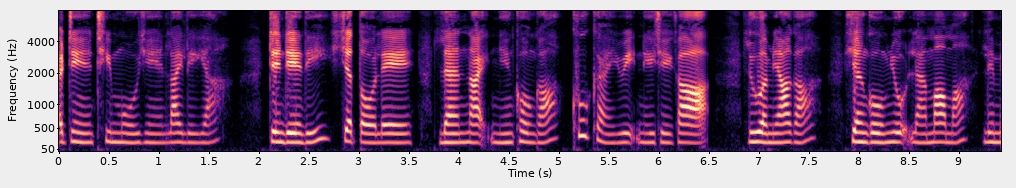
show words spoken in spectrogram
အတင်ထီမိုးရင်လိုက်လေရာ တင်တင်သည်ရက်တော်လဲလမ်း၌ငင်းခုန်ကခုခံ၍နေချေကလူအများကရန်ကုန်မြို့လမ်းမမှာလင်မ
